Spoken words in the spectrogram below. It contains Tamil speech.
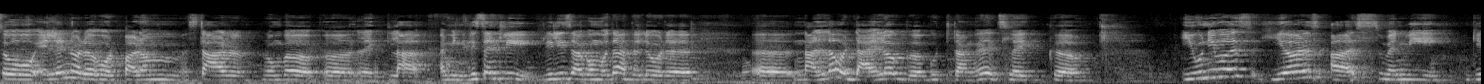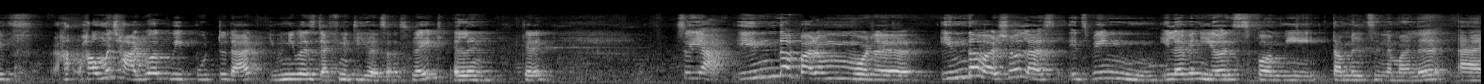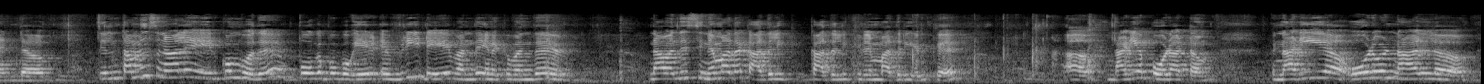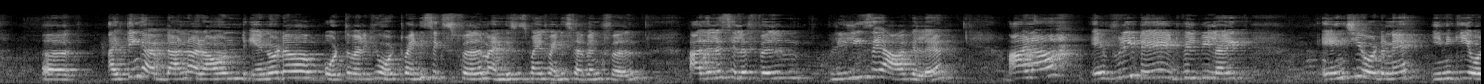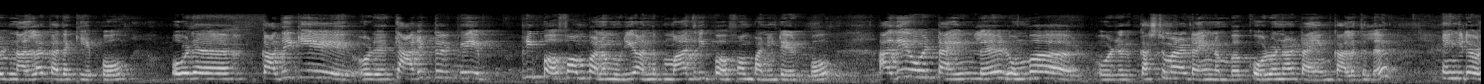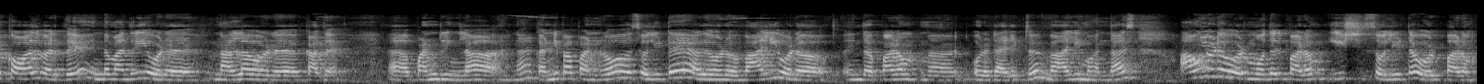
ஸோ எல்லனோட ஒரு படம் ஸ்டார் ரொம்ப like I mean recently release ஆகும்போது அதில் ஒரு uh, நல்ல ஒரு டயலாக் கொடுத்துட்டாங்க. It's like universe hears us when we give how much hard work we put to that universe definitely hears us right Ellan correct so yeah இந்த படம் ஒரு இந்த வருஷம் last it's been eleven years for me Tamil சினிமாவில் அண்ட் தமிழ் சினிமாவில் இருக்கும்போது போக போக எவ்ரி டே வந்து எனக்கு வந்து நான் வந்து சினிமா தான் காதலி காதலிக்கிற மாதிரி இருக்கு. Uh, நிறைய போராட்டம். நிறைய ஒரு ஒரு நாள் I think I've done around என்னோட பொறுத்த வரைக்கும் ஒரு twenty six film and this is my twenty seven film அதில் சில ஃபில்ம் ரிலீஸே ஆகலை. ஆனால் every day it will be like எஞ்சி உடனே இன்னைக்கு ஒரு நல்ல கதை கேட்போம். ஒரு கதைக்கு ஒரு கேரக்டருக்கு எப்படி பர்ஃபார்ம் பண்ண முடியும் அந்த மாதிரி பெர்ஃபார்ம் பண்ணிகிட்டே இருப்போம். அதே ஒரு டைமில் ரொம்ப ஒரு கஷ்டமான டைம் நம்ம கொரோனா டைம் காலத்தில் என்கிட்ட ஒரு கால் வருது. இந்த மாதிரி ஒரு நல்ல ஒரு கதை. பண்ணுறீங்களா நான் கண்டிப்பாக பண்ணுறோம் சொல்லிட்டு அதோட வாலியோட இந்த படம் ஒரு டைரக்டர் வாலி மோகன்தாஸ் அவங்களோட ஒரு முதல் படம் ஈஷ் சொல்லிட்ட ஒரு படம்.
